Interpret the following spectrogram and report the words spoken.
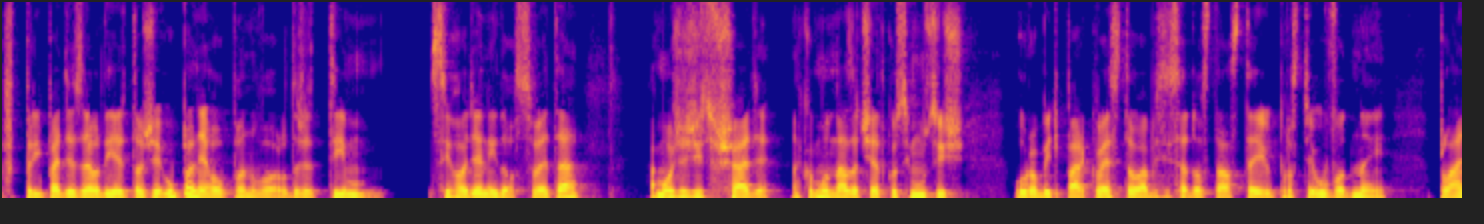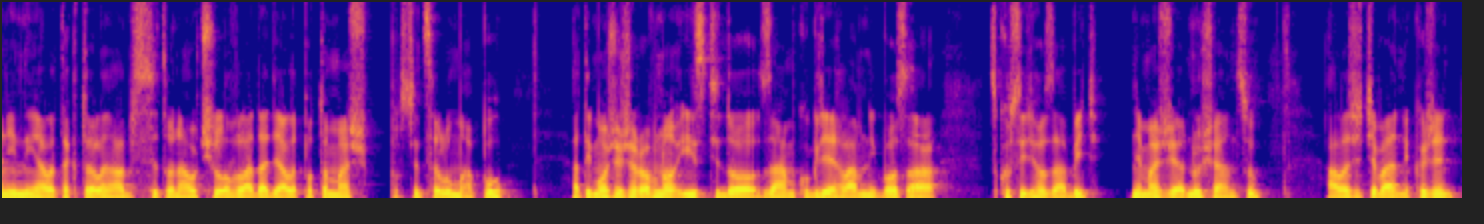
v prípade Zeldy je to, že úplne open world, že ty si hodený do sveta a môžeš ísť všade. Ako na začiatku si musíš urobiť pár questov, aby si sa dostal z tej proste úvodnej planiny, ale tak to je len, aby si sa to naučil ovládať, ale potom máš proste celú mapu a ty môžeš rovno ísť do zámku, kde je hlavný boss a skúsiť ho zabiť, nemáš žiadnu šancu, ale že teba akože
